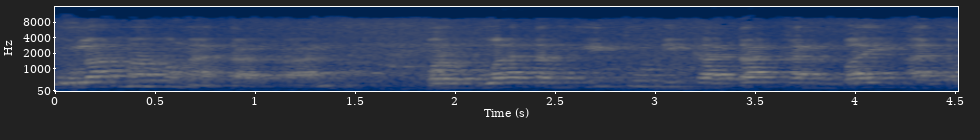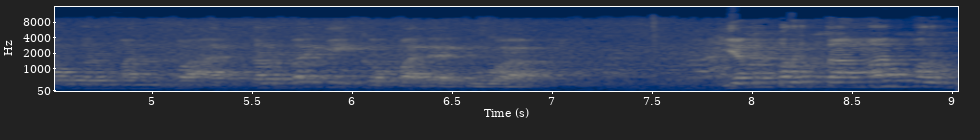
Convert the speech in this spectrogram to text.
Ulama mengatakan perbuatan itu dikatakan baik atau bermanfaat terbagi kepada dua. Yang pertama perbuatan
